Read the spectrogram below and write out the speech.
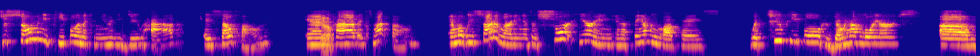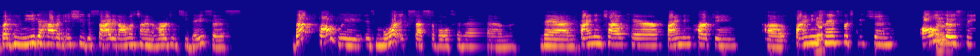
just so many people in the community do have a cell phone and Yeah. have a smartphone. And what we started learning is a short hearing in a family law case with two people who don't have lawyers, um, but who need to have an issue decided almost on an emergency basis. That probably is more accessible to them than finding childcare, finding parking, uh, finding Yep. transportation, all Yeah. of those things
